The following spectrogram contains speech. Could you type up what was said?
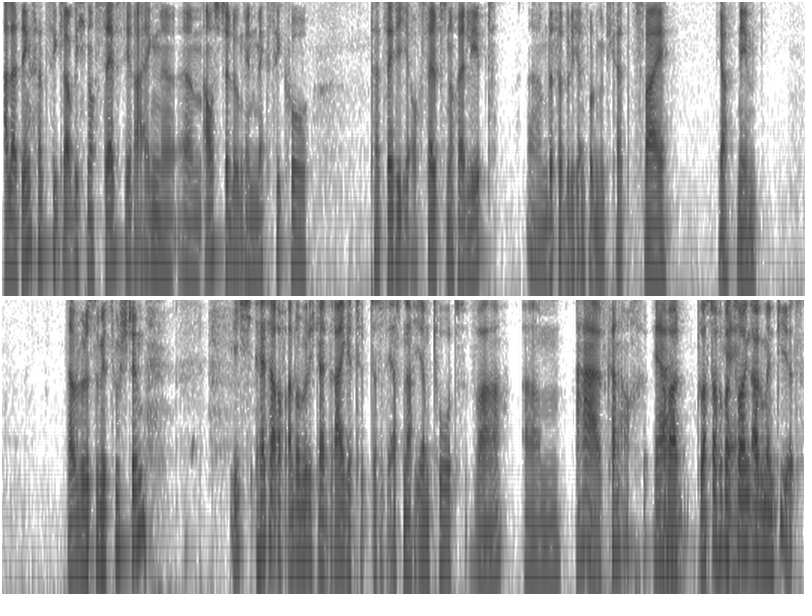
Allerdings hat sie, glaube ich, noch selbst ihre eigene ähm, Ausstellung in Mexiko tatsächlich auch selbst noch erlebt. Ähm, deshalb würde ich Antwortmöglichkeit 2 ja, nehmen. Da würdest du mir zustimmen? Ich hätte auf Antwortmöglichkeit 3 getippt, dass es erst nach ihrem Tod war. Ähm, ah, es kann auch. Ja. Aber du hast auch okay. überzeugend argumentiert.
